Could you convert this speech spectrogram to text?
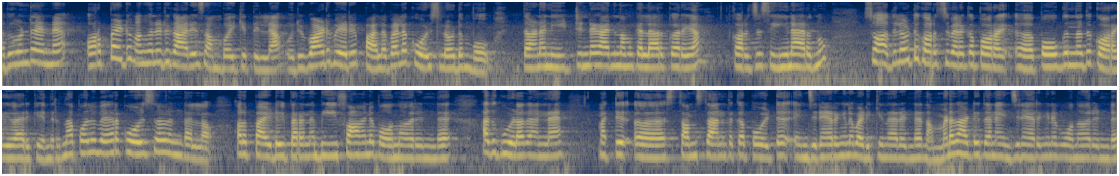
അതുകൊണ്ട് തന്നെ ഉറപ്പായിട്ടും അങ്ങനെ ഒരു കാര്യം സംഭവിക്കത്തില്ല. ഒരുപാട് പേര് പല പല കോഴ്സിലോട്ടും പോകും ഇത്തവണ നീറ്റിന്റെ കാര്യം നമുക്ക് എല്ലാവർക്കും അറിയാം. കുറച്ച് സീനായിരുന്നു സോ അതിലോട്ട് കുറച്ച് പേരൊക്കെ പുറ പോകുന്നത് കുറയുമായിരിക്കും എന്നിരുന്നാൽ പോലും വേറെ കോഴ്സുകളുണ്ടല്ലോ ഉറപ്പായിട്ടും ഈ പറയുന്ന ബി ഫാമിന് പോകുന്നവരുണ്ട്. അതുകൂടാതെ തന്നെ മറ്റ് സംസ്ഥാനത്തൊക്കെ പോയിട്ട് എഞ്ചിനീയറിങ്ങിന് പഠിക്കുന്നവരുണ്ട്. നമ്മുടെ നാട്ടിൽ തന്നെ എഞ്ചിനീയറിങ്ങിന് പോകുന്നവരുണ്ട്.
